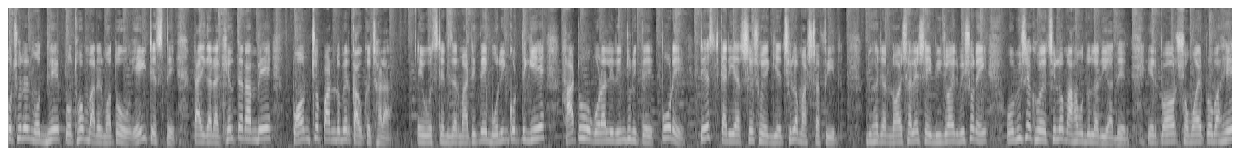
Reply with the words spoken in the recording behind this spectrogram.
বছরের মধ্যে প্রথমবারের মতো এই টেস্টে টাইগাররা খেলতে নামবে পঞ্চ পাণ্ডবের কাউকে ছাড়া। এই ওয়েস্ট ইন্ডিজের মাটিতে বোলিং করতে গিয়ে হাঁটু ও গোড়ালির ইঞ্জুরিতে পড়ে টেস্ট ক্যারিয়ার শেষ হয়ে গিয়েছিল মাশরাফির। দু হাজার নয় সালে সেই বিজয়ের মিশনেই অভিষেক হয়েছিল মাহমুদুল্লাহ রিয়াদের। এরপর সময়ের প্রবাহে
